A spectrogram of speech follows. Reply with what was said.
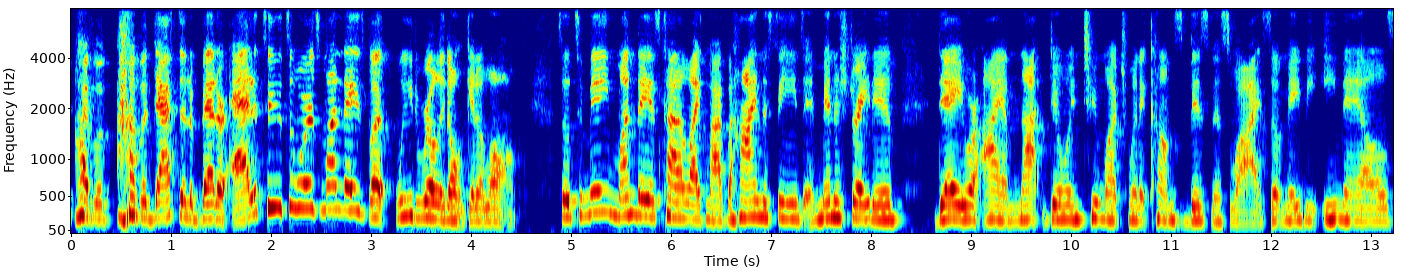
I've, I've adapted a better attitude towards Mondays, but we really don't get along. So to me, Monday is kind of like my behind the scenes administrative day where I am not doing too much when it comes business wise. So it may be emails,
